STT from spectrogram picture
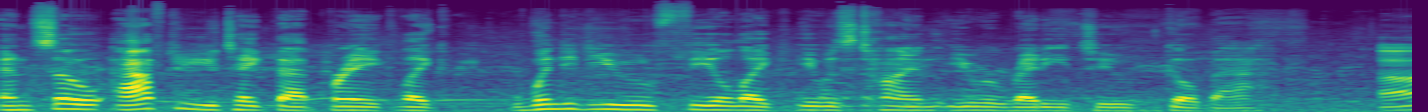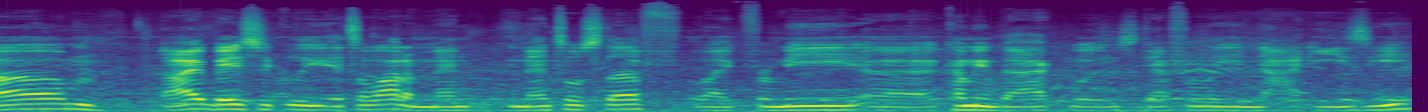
And so after you take that break, like, when did you feel like it was time that you were ready to go back? Um, I basically, it's a lot of men- mental stuff. Like for me, uh, coming back was definitely not easy.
